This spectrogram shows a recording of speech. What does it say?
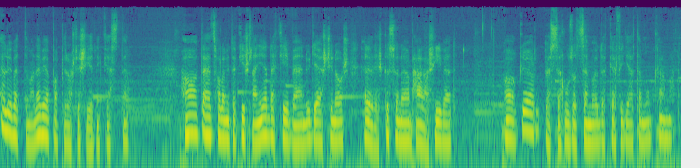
Elővettem a levélpapírost és írni kezdtem. Ha tehetsz valamit a kislány érdekében, ügyes, csinos, előre is köszönöm, hálás híved. A girl összehúzott szemöldökkel figyelte munkámat.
